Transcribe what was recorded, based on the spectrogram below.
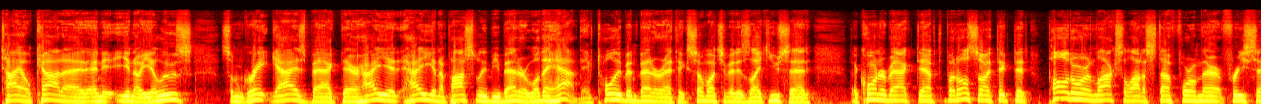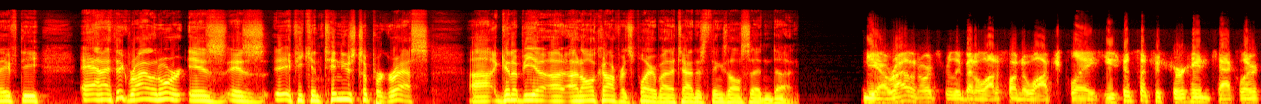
Ty Okada, and you know you lose some great guys back there. How you how you going to possibly be better? Well, they have. They've totally been better. I think so much of it is like you said, the cornerback depth, but also I think that Polidor unlocks a lot of stuff for him there at free safety, and I think Rylan Ort is is if he continues to progress, uh, going to be a, an all conference player by the time this thing's all said and done. Yeah, Rylan Ort's really been a lot of fun to watch play. He's just such a sure hand tackler.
